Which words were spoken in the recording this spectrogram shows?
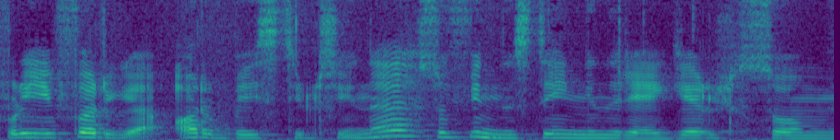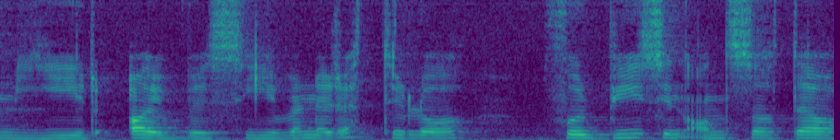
Fordi ifølge Arbeidstilsynet så finnes det ingen regel som gir arbeidsgiveren rett til å forby sin ansatte å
